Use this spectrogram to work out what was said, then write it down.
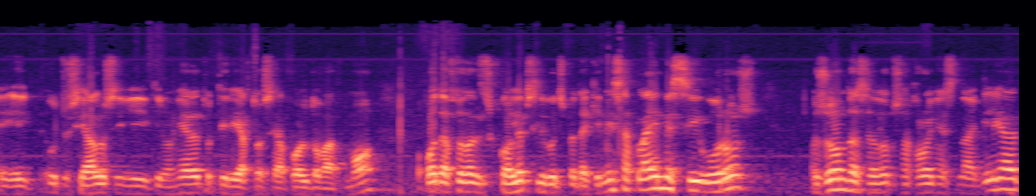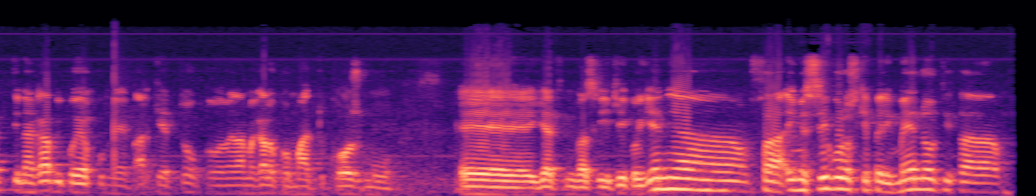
ε, ε, ούτως ή άλλως η κοινωνία δεν το τηρεί αυτό σε απόλυτο βαθμό. Οπότε αυτό θα δυσκολέψει λίγο τις μετακινήσει. Απλά είμαι σίγουρος, ζώντας εδώ τόσα χρόνια στην Αγγλία, την αγάπη που έχουν αρκετό, ένα μεγάλο κομμάτι του κόσμου ε, για την βασιλική οικογένεια, θα, είμαι σίγουρος και περιμένω ότι θα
